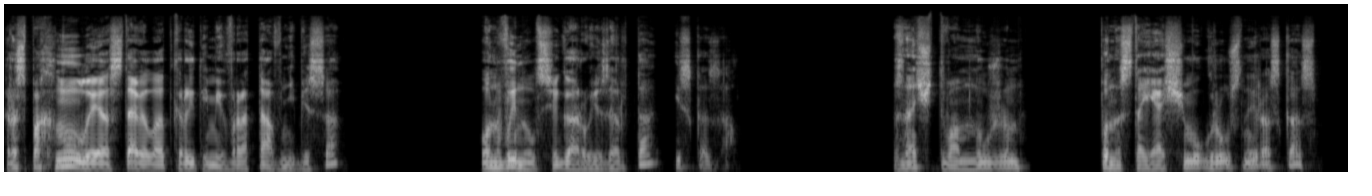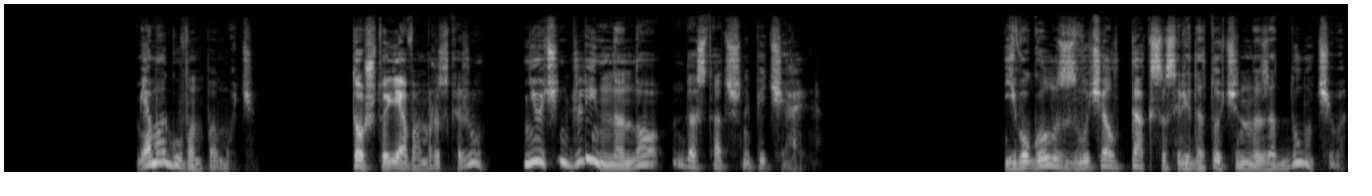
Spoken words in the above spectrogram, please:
распахнуло и оставило открытыми врата в небеса, он вынул сигару изо рта и сказал, «Значит, вам нужен по-настоящему грустный рассказ? Я могу вам помочь. То, что я вам расскажу, не очень длинно, но достаточно печально. Его голос звучал так сосредоточенно задумчиво,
